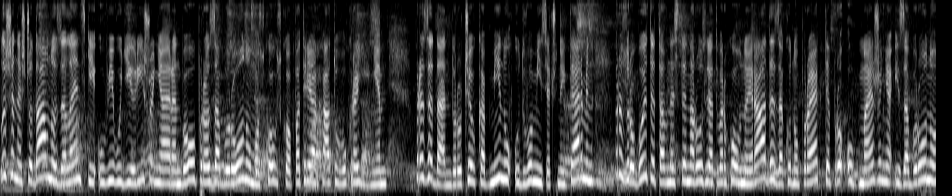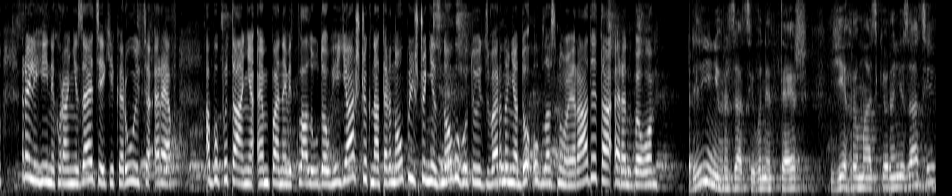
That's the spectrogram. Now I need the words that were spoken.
Лише нещодавно Зеленський увів у дію рішення РНБО про заборону Московського патріархату в Україні. Президент доручив Кабміну у двомісячний термін розробити та внести на розгляд Верховної Ради законопроекти про обмеження і заборону релігійних організацій, які керуються РФ. Аби питання МП не відклали у довгий ящик, на Тернопільщині знову готують звернення до обласної ради та РНБО. Релігійні організації вони теж є громадські організації.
